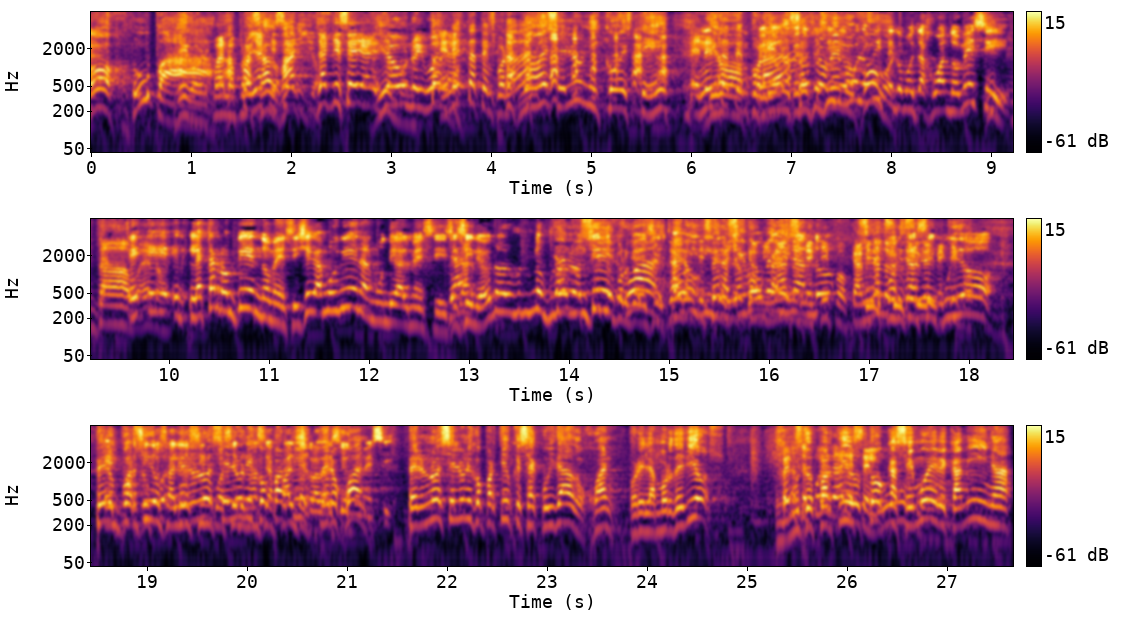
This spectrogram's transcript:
bueno. Ojo. Upa. Digo, Bueno, pero ya quisiera, varios. ya quisiera Hay yo un uno igual. En esta temporada. No es el único este. ¿eh? En esta temporada- porque Pero nosotros Cecilio, vemos ¿vos lo viste cómo está jugando Messi? No, Eh, bueno. eh, la está rompiendo Messi. Llega muy bien al Mundial Messi, Ya- Cecilio. No, no, no, ya no lo entiendo por qué pero- pero digo, si vos caminando, caminando mi equipo, caminando equipo. se cuidó. Pero el partido salió pero 5 no a es el 0, no único hacía falta partido, otra pero versión Juan, de Messi. pero no es el único partido que se ha cuidado, Juan, por el amor de Dios. En muchos partidos toca, lujo. se mueve, camina,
